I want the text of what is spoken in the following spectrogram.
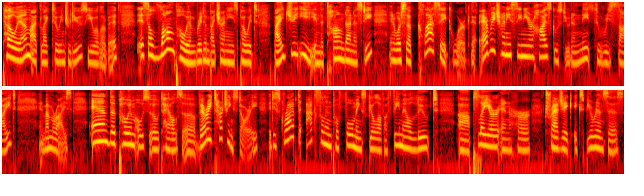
poem, I'd like to introduce you a little bit. It's a long poem written by Chinese poet Bai Juyi in the Tang Dynasty, and it was a classic work that every Chinese senior high school student needs to recite and memorize. And the poem also tells a very touching story. It describes the excellent performing skill of a female lute uh, player and her tragic experiences,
